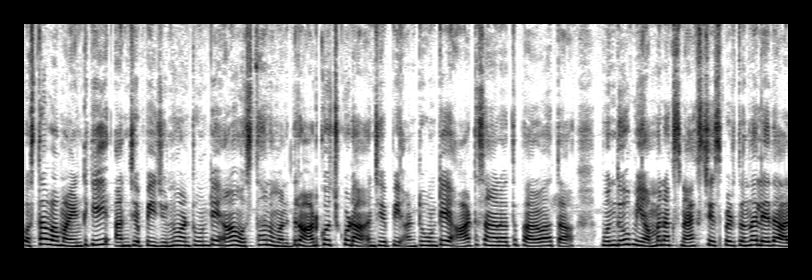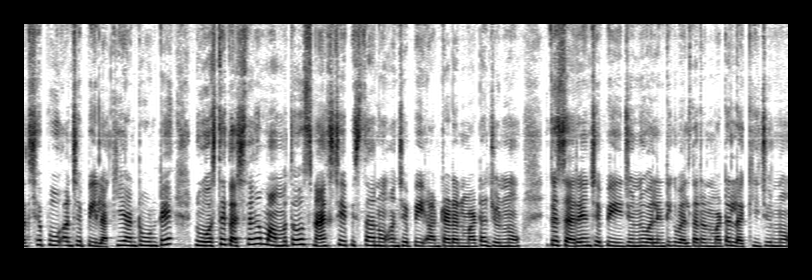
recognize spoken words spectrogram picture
వస్తావా మా ఇంటికి? అని చెప్పి జున్ను అంటూ ఉంటే "ఆ, వస్తాను మన ఇద్దరం ఆడుకోవచ్చు కూడా అని చెప్పి అంటూ ఉంటే ఆట సంగతి తర్వాత ముందు మీ అమ్మ నాకు స్నాక్స్ చేసి పెడుతుందా లేదా అది చెప్పు అని చెప్పి లక్కీ అంటూ ఉంటే నువ్వు వస్తే ఖచ్చితంగా మా అమ్మతో స్నాక్స్ చేపిస్తాను అని చెప్పి అంటాడనమాట జున్ను. ఇక సరే అని చెప్పి జున్ను వాళ్ళ ఇంటికి వెళ్తారనమాట లక్కీ జున్ను.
